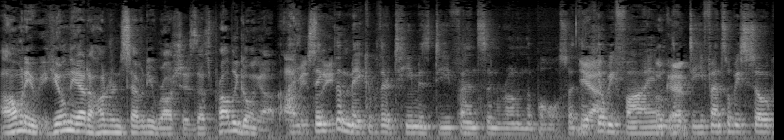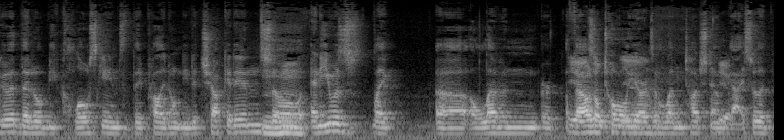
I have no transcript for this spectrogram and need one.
how many? He only had 170 rushes. That's probably going up. Obviously, I think the makeup of their team is defense and running the ball. So I think Yeah. he'll be fine. Okay. Their defense will be so good that it'll be close games that they probably don't need to chuck it in. So Mhm. and he was like uh, eleven or a Yeah, thousand total yeah. yards and eleven touchdown Yeah. guy. So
